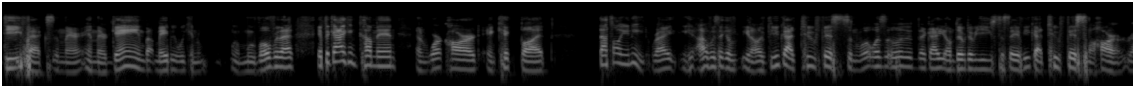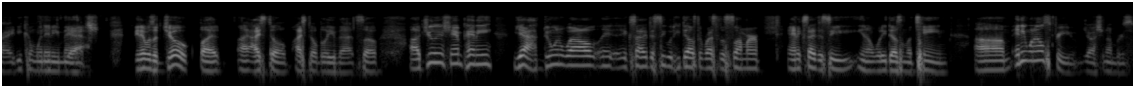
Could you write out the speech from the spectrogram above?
defects in their in their game but maybe we can move over that. If the guy can come in and work hard and kick butt that's all you need, right? I was thinking, you know, if you got two fists and what was it, what the guy on WWE used to say? If you got two fists and a heart, right, you can win any match. Yeah. I mean, it was a joke, but I, I still, I still believe that. So, uh, Julian Champagnie, yeah, doing well. Excited to see what he does the rest of the summer, and excited to see, you know, what he does on the team. Um, anyone else for you, Josh Numbers?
